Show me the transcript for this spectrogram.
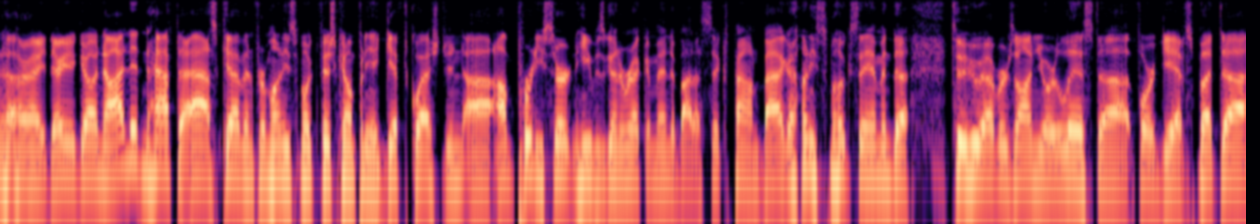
All right, there you go. Now, I didn't have to ask Kevin from Honey Smoked Fish Company a gift question. Uh, I'm pretty certain he was going to recommend about a six pound bag of honey smoked salmon to, to whoever's on your list uh, for gifts. But uh,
